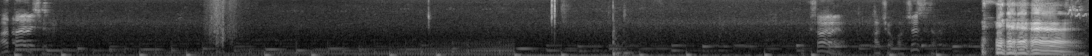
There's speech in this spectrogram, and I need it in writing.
Отдайте. Ксая, а чё, почисто?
